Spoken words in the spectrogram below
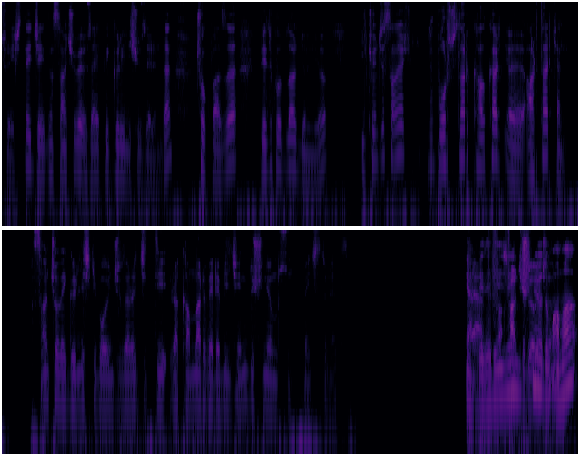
süreçte? Jadon Sancho ve özellikle Grealish üzerinden çok fazla dedikodular dönüyor. İlk önce sana bu borçlar kalkar e, artarken Sancho ve Grealish gibi oyunculara ciddi rakamlar verebileceğini düşünüyor musun Manchester United? Yani fa- verebileceğini düşünüyordum ama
